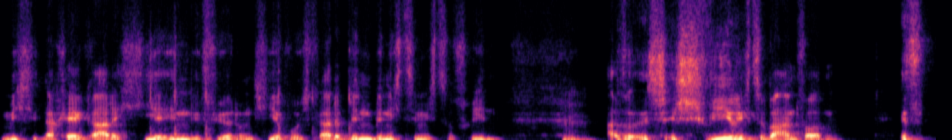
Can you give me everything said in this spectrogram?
mich nachher gerade hier hingeführt. Und hier, wo ich gerade bin, bin ich ziemlich zufrieden. Mhm. Also ist, ist schwierig zu beantworten. Ist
